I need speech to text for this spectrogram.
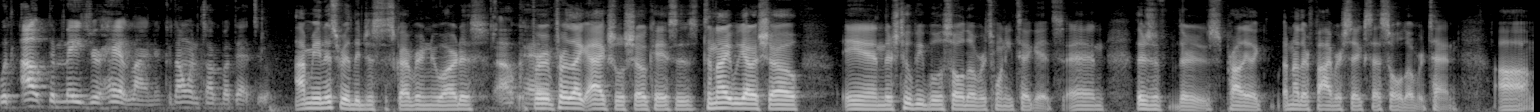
without the major headliner because I want to talk about that too. I mean, it's really just discovering new artists Okay. for for like actual showcases. Tonight we got a show, and there's two people who sold over 20 tickets, and there's a, there's probably like another five or six that sold over 10, um,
